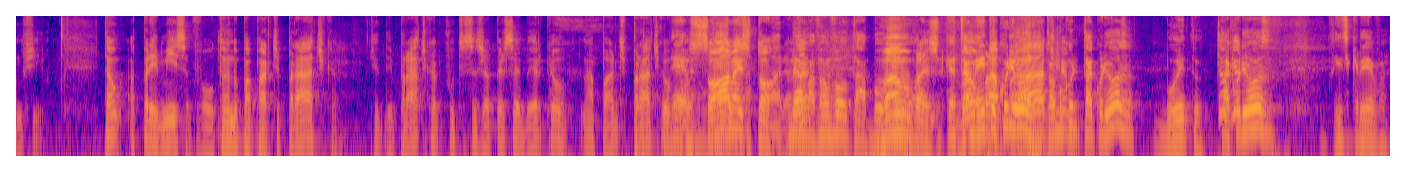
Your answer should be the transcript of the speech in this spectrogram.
enfim. Então, a premissa, voltando para a parte prática, que de prática, putz, vocês já perceberam que eu, na parte prática, eu É, vou vamos- só na história. Não, né? mas vamos voltar. Boa, Vamos boa. pra isso. Porque eu também tô curioso. cu- tá curioso? Muito. Então, tá que- curioso? Se inscreva.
